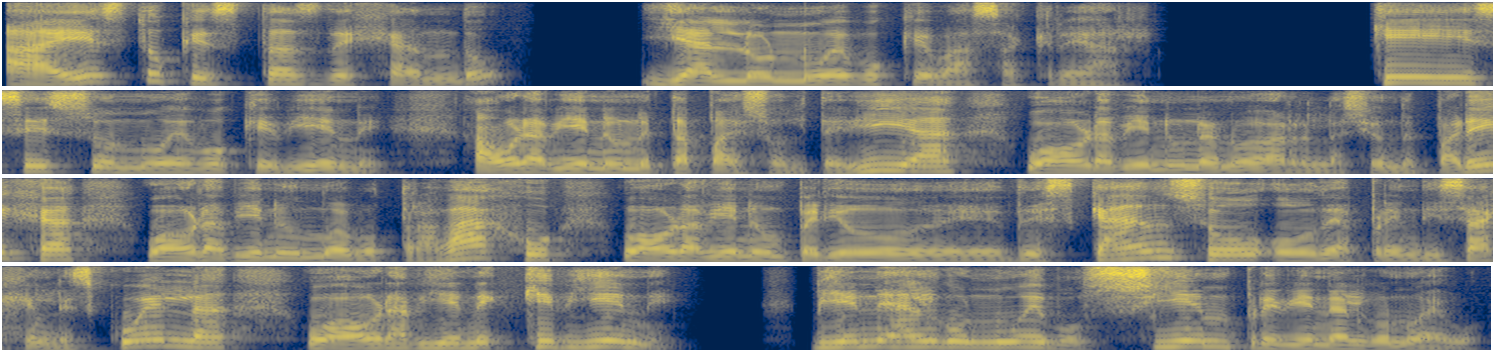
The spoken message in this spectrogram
a esto que estás dejando y a lo nuevo que vas a crear. ¿Qué es eso nuevo que viene? Ahora viene una etapa de soltería, o ahora viene una nueva relación de pareja, o ahora viene un nuevo trabajo, o ahora viene un periodo de descanso o de aprendizaje en la escuela, o ahora viene, ¿qué viene? Viene algo nuevo, siempre viene algo nuevo.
